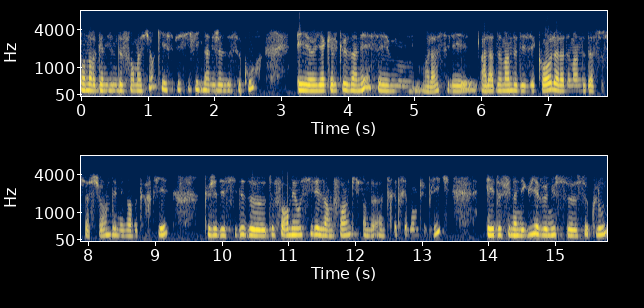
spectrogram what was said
mon organisme de formation qui est spécifique dans les gestes de secours. Et il y a quelques années, c'est hum, voilà, à la demande des écoles, à la demande d'associations, des maisons de quartier, que j'ai décidé de, former aussi les enfants qui sont un très très bon public. Et de fil en aiguille est venu ce, ce clown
